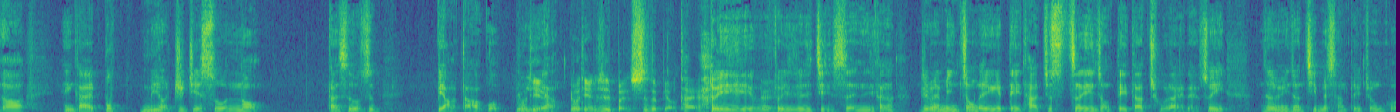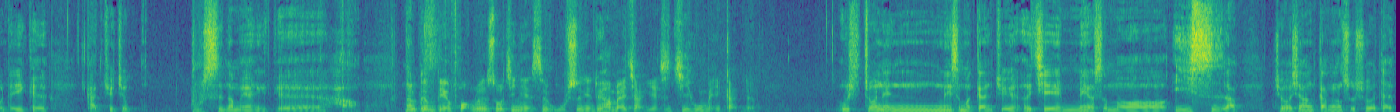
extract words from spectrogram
啊应该不没有直接说 no，但是我是表达我不一样，有点，有点日本式的表态。对，我对你就是谨慎。你看看日本民众的一个 data 就是这一种 data 出来的，所以日本民众基本上对中国的一个感觉就。不是那么样一个好，就更别遑论说今年是五十年，对他们来讲也是几乎没感的。五十周年没什么感觉，而且没有什么仪式啊，就好像刚刚所说的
